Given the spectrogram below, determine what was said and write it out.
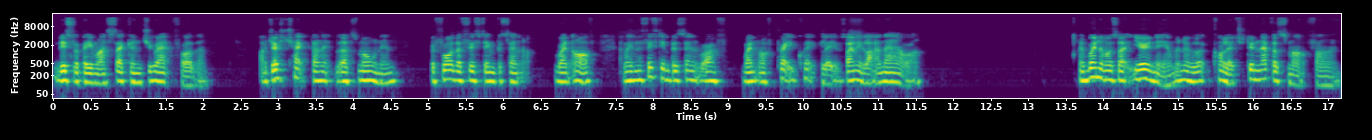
This will be my second duet for them. I just checked on it this morning before the 15% went off. I mean, the 15% went off pretty quickly. It was only like an hour. And when I was at uni and when I was at college, I didn't have a smartphone.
